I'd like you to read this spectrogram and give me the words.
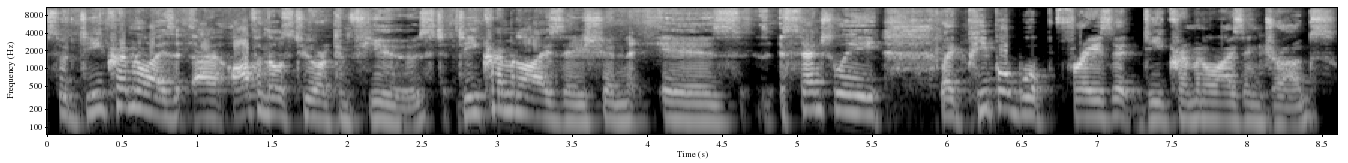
So, decriminalize, uh, often those two are confused. Decriminalization is essentially like people will phrase it decriminalizing drugs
